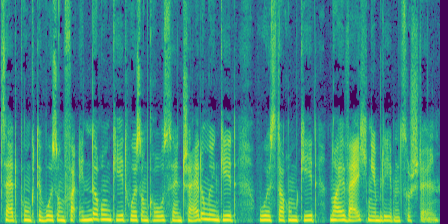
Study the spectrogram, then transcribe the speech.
Zeitpunkte, wo es um Veränderung geht, wo es um große Entscheidungen geht, wo es darum geht, neue Weichen im Leben zu stellen.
